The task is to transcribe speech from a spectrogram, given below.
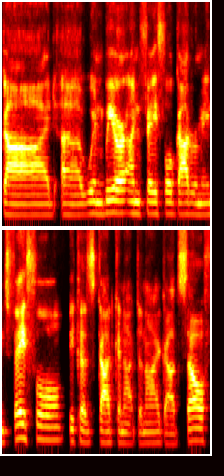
God, uh, when we are unfaithful, God remains faithful because God cannot deny God's self.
